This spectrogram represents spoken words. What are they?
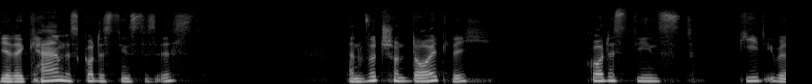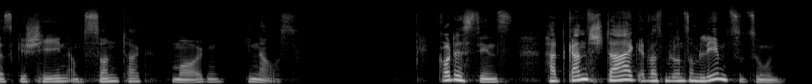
der der Kern des Gottesdienstes ist, dann wird schon deutlich, Gottesdienst geht über das Geschehen am Sonntagmorgen hinaus. Gottesdienst hat ganz stark etwas mit unserem Leben zu tun.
